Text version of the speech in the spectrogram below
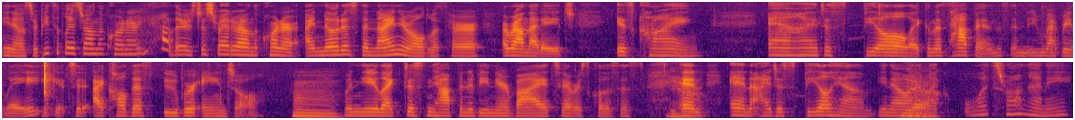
You know, is there a pizza place around the corner? Yeah, there's just right around the corner. I noticed the nine year old with her around that age is crying and I just feel like, and this happens, and you might relate, you get to, I call this Uber angel. Hmm. When you like just happen to be nearby, it's whoever's closest. Yeah. And and I just feel him, you know, and I'm like, what's wrong, honey?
